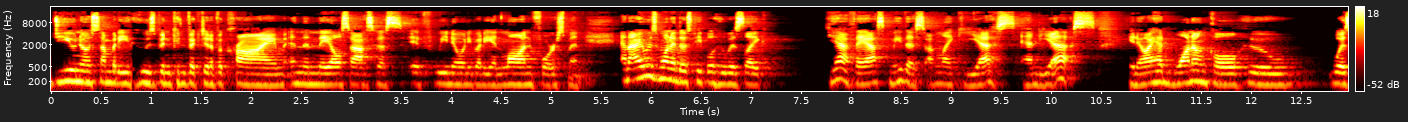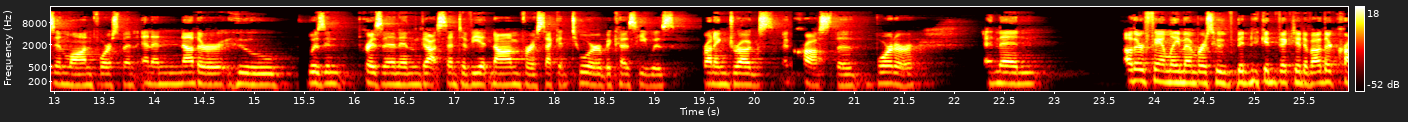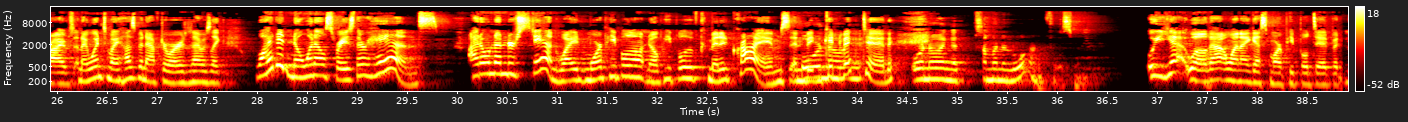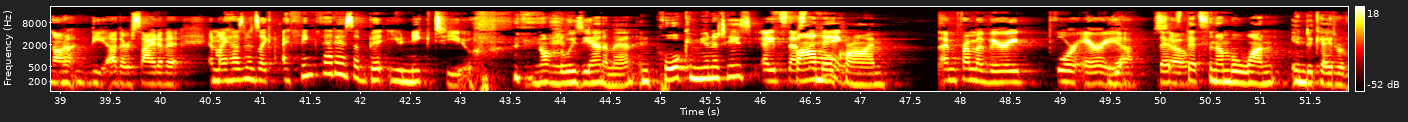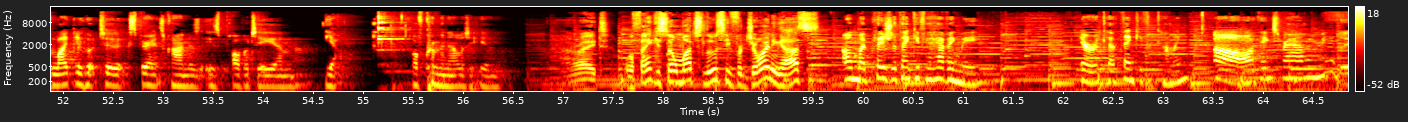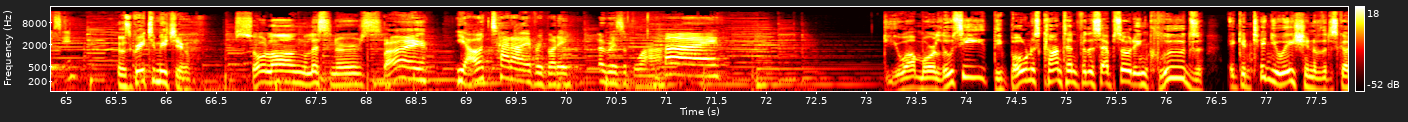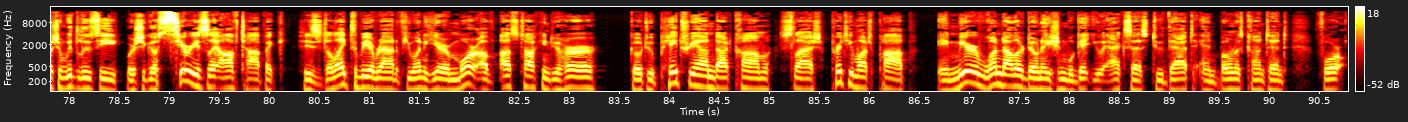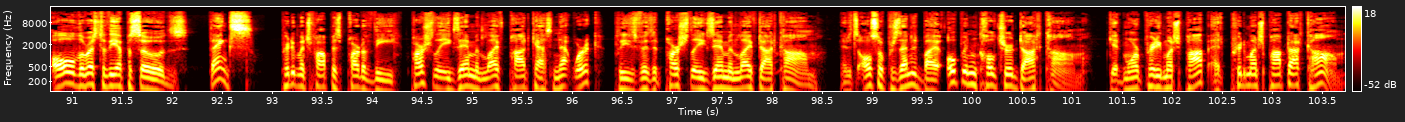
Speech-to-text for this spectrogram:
do you know somebody who's been convicted of a crime? And then they also asked us if we know anybody in law enforcement. And I was one of those people who was like, yeah, if they ask me this, I'm like, yes and yes. You know, I had one uncle who was in law enforcement and another who was in prison and got sent to Vietnam for a second tour because he was running drugs across the border. And then other family members who've been convicted of other crimes. And I went to my husband afterwards and I was like, why did no one else raise their hands? I don't understand why more people don't know people who've committed crimes and Or been knowing- convicted. or knowing a, someone in law enforcement. Well, yeah, well, that one I guess more people did, but not Right. the other side of it. And my husband's like, I think that is a bit unique to you. Not in Louisiana, man. In poor communities, It's- that's far the more crime. I'm from a very poor area. That's, so that's the number one indicator of likelihood to experience crime is, is poverty and yeah, of criminality. Yeah. All right. Well, thank you so much, Lucy, for joining us. Oh, my pleasure. Thank you for having me, Erica. Thank you for coming. oh, thanks for having me, Lucy. It was great to meet you. So long, listeners. Bye. Yeah, oh, ta everybody. A reservoir. Bye. Do you want more Lucy? The bonus content for this episode includes a continuation of the discussion with Lucy where she goes seriously off topic. She's a delight to be around. If you want to hear more of us talking to her, go to patreon.com slash pretty much pop. A mere $1 donation will get you access to that and bonus content for all the rest of the episodes. Thanks. Pretty Much Pop is part of the Partially Examined Life Podcast Network. Please visit partiallyexaminedlife.com. And it's also presented by openculture.com. Get more Pretty Much Pop at prettymuchpop.com.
